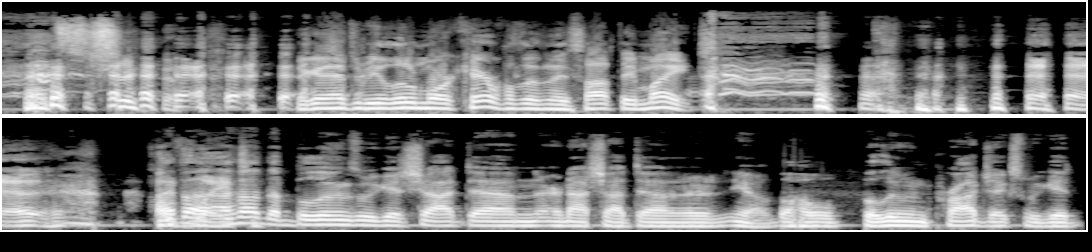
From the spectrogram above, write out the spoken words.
that's true. They're going to have to be a little more careful than they thought they might. I thought I thought the balloons would get shot down or not shot down, or you know, the whole balloon projects would get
